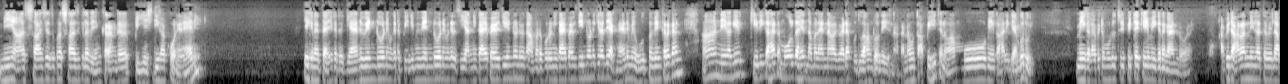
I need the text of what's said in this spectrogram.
මේ ආස්වාසිත ප්‍රසවාස කියලා වෙන් කරන්න PhD එකක් ඕනේ නෑනේ. ඒක නැත්නම් ඒකට ඥාන වෙන්න ඕනේ, මේකට පිරිමි වෙන්න ඕනේ, මේකට සියන්නිකාය පැවිදි වෙන්න ඕනේ, මේක අමරපුරනිකාය පැවිදි වෙන්න ඕනේ කියලා දෙයක් නෑනේ මේ හුස්ම වෙන් කරගන්න. ආන්න මේ වගේ කිරි ගහට මෝල් ගහෙන් දමලා යනවා වගේ වැඩක් බුදුහාමුදුරෝ දේශනා කරනවා. නමුත් අපි හිතනවා අම්මෝ මේක හරි ගැඹුරුයි. මේකට අපිට මුළු ත්‍රිපිටකයම ඉගෙන ගන්න ඕනේ. අපිට ආරණ්‍යගත වෙලා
